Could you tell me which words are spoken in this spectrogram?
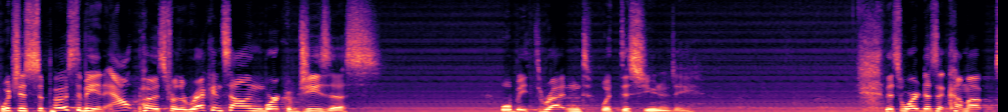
which is supposed to be an outpost for the reconciling work of Jesus, will be threatened with disunity. This word doesn't come up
